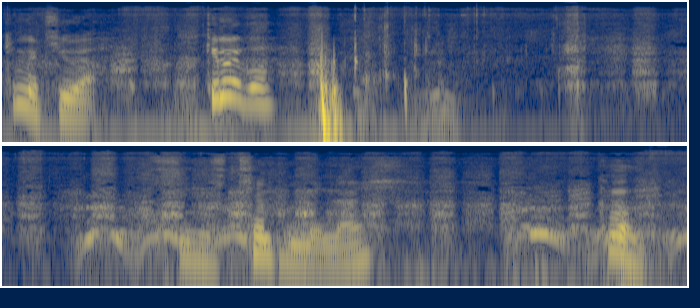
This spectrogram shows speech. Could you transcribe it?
Come here, T-Rock. Come here, boy. See his temperament nice. Come on.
